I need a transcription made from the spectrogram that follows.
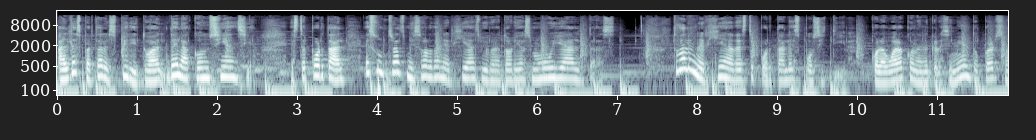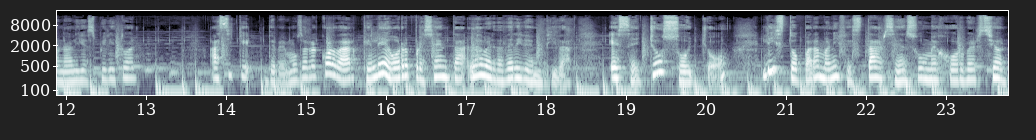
al despertar espiritual de la conciencia. Este portal es un transmisor de energías vibratorias muy altas. Toda la energía de este portal es positiva, colabora con el crecimiento personal y espiritual. Así que debemos de recordar que Leo representa la verdadera identidad, ese yo soy yo, listo para manifestarse en su mejor versión.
